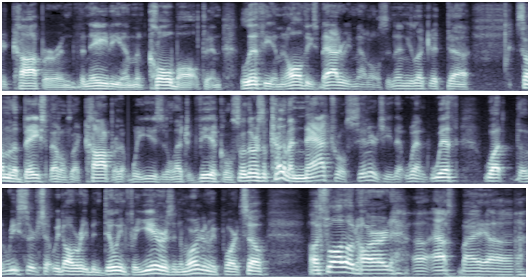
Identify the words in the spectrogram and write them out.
at copper and vanadium and cobalt and lithium and all these battery metals. And then you look at, uh, some of the base metals like copper that we use in electric vehicles. So there was a kind of a natural synergy that went with what the research that we'd already been doing for years in the Morgan report. So I swallowed hard, uh, asked my uh,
